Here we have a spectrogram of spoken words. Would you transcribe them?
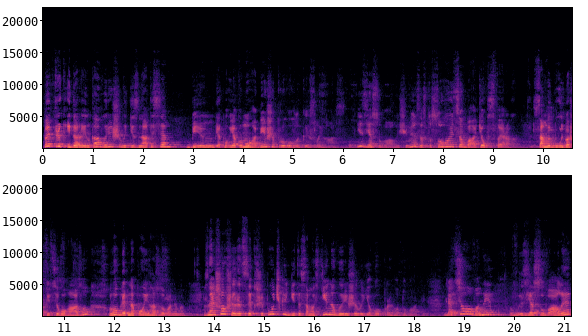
Петрик і Даринка вирішили дізнатися якомога більше про вуглекислий газ. І з'ясували, що він застосовується в багатьох сферах. Саме бульбашки цього газу роблять напої газованими. Знайшовши рецепт шипучки, діти самостійно вирішили його приготувати. Для цього вони з'ясували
